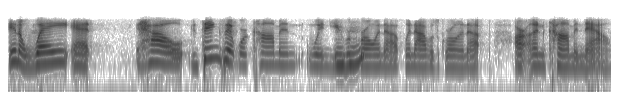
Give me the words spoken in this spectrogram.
in a way at how things that were common when you mm-hmm. were growing up, when I was growing up, are uncommon now.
